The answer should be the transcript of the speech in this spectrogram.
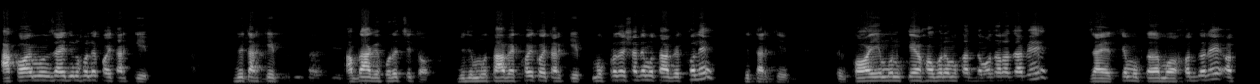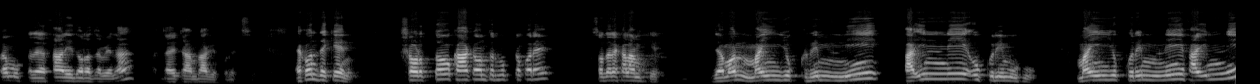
আকয়মুন জাইদুন হলে কয় তারকিব? দুই তারকিব। আমরা আগে পড়েছি তো। যদি মোতাবেক হয় কয় তারকিব? মুফরাদের সাথে মোতাবেক হলে দুই তারকিব। কয়মুনকে খবরে মুকদ্দমা ধরা যাবে মুক্তাদা ধরে মুক্তাদা সানি ধরা যাবে না। আচ্ছা এটা আমরা আগে পড়েছি। এখন দেখেন, শর্ত কাকে অন্তর্ভুক্ত করে? সদরে কালামকে। যেমন মাই ইউকরিমনি ফাইন্নি উকরিমুহু মাই ইউকরিমনি ফাইন্নি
